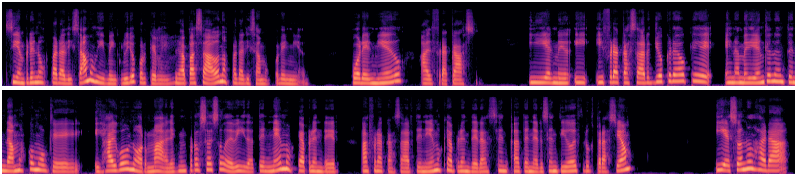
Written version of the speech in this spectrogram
siempre nos paralizamos, y me incluyo porque me ha pasado, nos paralizamos por el miedo, por el miedo al fracaso. Y, el, y, y fracasar yo creo que en la medida en que lo entendamos como que es algo normal, es un proceso de vida, tenemos que aprender a fracasar, tenemos que aprender a, tener sentido de frustración y eso nos hará,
